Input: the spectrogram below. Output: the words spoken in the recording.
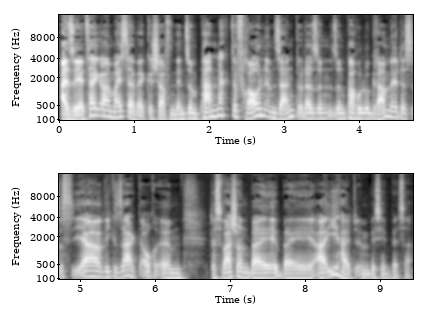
also jetzt habe ich aber ein Meisterwerk geschaffen, denn so ein paar nackte Frauen im Sand oder so, ein- so ein paar Hologramme, das ist ja, wie gesagt, auch, ähm, das war schon bei, bei AI halt ein bisschen besser.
